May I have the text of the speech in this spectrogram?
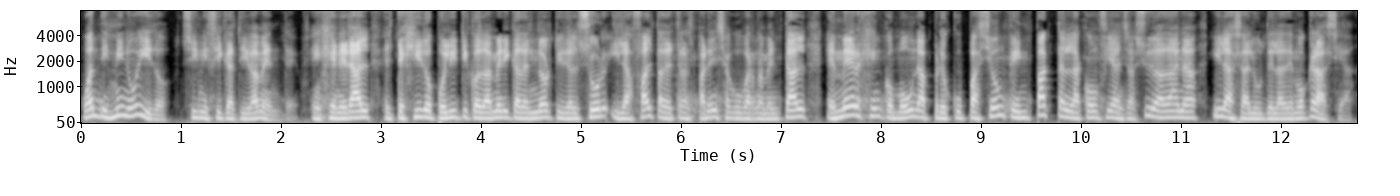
o han disminuido significativamente. En general, el tejido político de América del Norte y del Sur y la falta de transparencia gubernamental emergen como una preocupación que impacta en la confianza ciudadana y la salud de la democracia.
